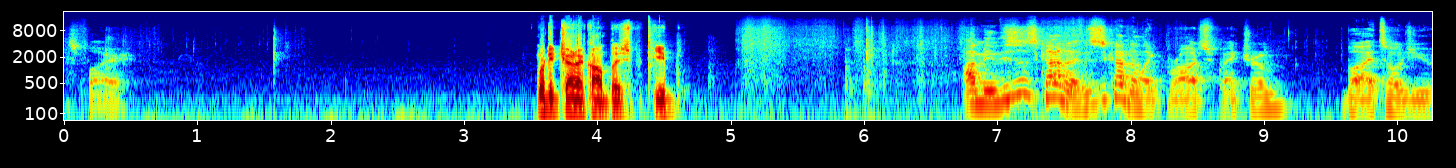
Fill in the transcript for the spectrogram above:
It's fire. What are you trying to accomplish, Gib? I mean, this is kind of this is kind of like broad spectrum, but I told you,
